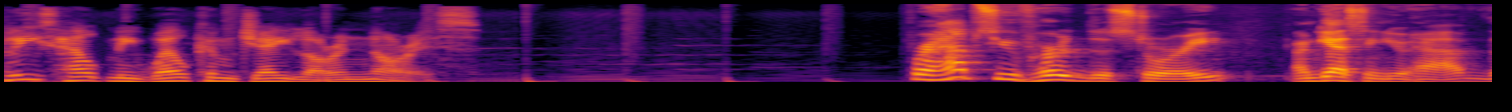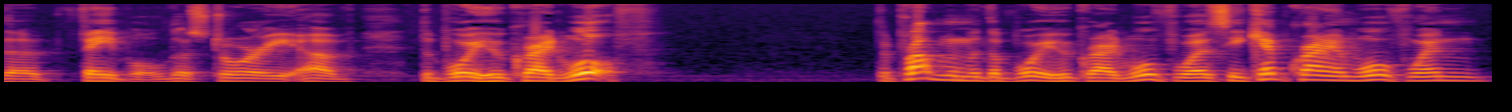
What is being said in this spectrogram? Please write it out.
Please help me welcome J. Loren Norris. Perhaps you've heard the story, I'm guessing you have, the fable, the story of the boy who cried wolf. The problem with the boy who cried wolf was he kept crying wolf when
